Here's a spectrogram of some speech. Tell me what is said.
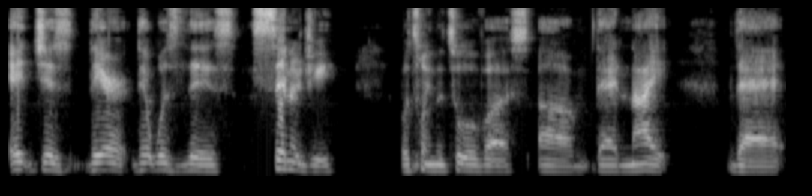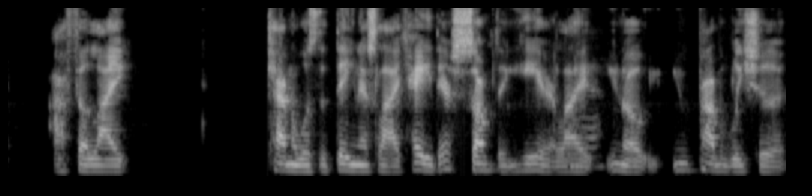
it just there there was this synergy between the two of us um that night that I felt like kind of was the thing that's like, hey, there's something here. Like, Yeah. you know, you probably should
